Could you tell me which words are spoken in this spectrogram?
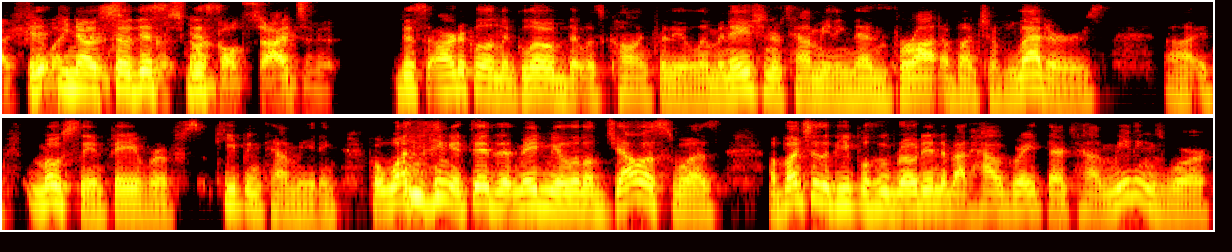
I feel It- like you know, so this- this- on both sides of it. This article in the Globe that was calling for the elimination of town meeting then brought a bunch of letters, uh, mostly in favor of keeping town meeting. But one thing it did that made me a little jealous was a bunch of the people who wrote in about how great their town meetings were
